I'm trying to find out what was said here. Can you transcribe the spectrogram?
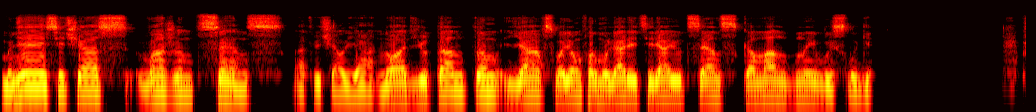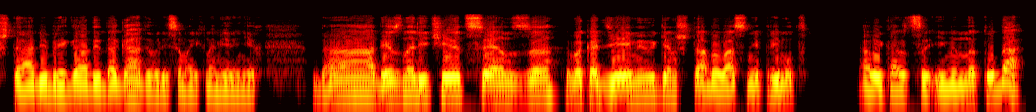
«Мне сейчас важен ценз», — отвечал я, «но адъютантом я в своем формуляре теряю ценз командной выслуги». В штабе бригады догадывались о моих намерениях. «Да, без наличия ценза в академию генштаба вас не примут, а вы, кажется, именно туда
